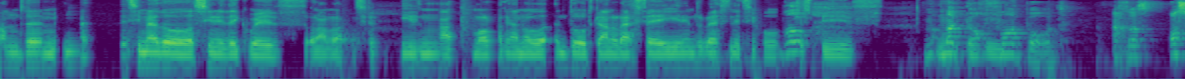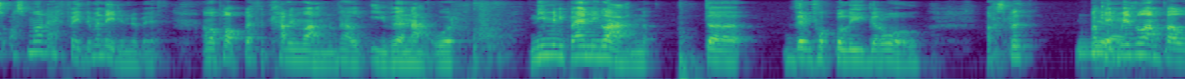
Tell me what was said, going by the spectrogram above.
Ond, um, yeah, ti'n meddwl sy'n ei ddigwydd o na fydd na cymor ariannol yn dod gan yr FA yn unrhyw beth, neu ti'n meddwl well, just bydd... Mae goffod bod, achos os, os mae'r FA ddim yn neud unrhyw beth, a mae popeth yn cario ymlaen fel i fe nawr, ni'n mynd i benni lan dy ddim ffobl lig ar ôl. Achos bydd... Yeah. Okay, meddwl am fel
